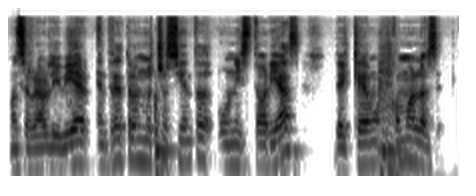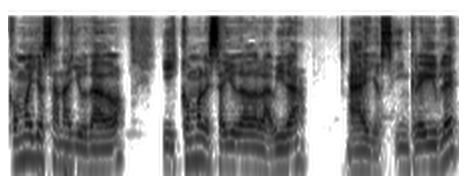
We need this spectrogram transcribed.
Monserrat Olivier, entre otros muchos cientos, una historias de cómo, los, cómo ellos han ayudado y cómo les ha ayudado la vida a ellos. Increíble.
